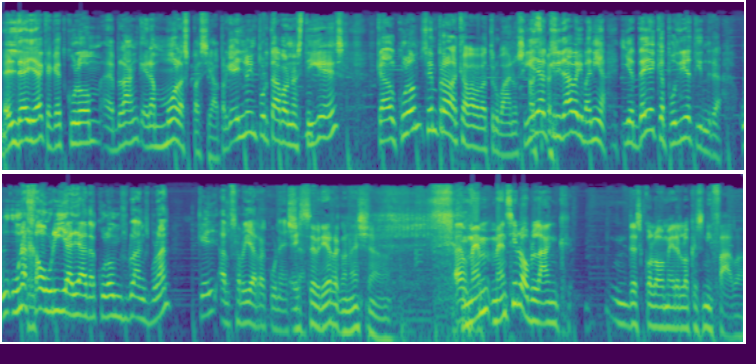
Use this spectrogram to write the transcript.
Ell deia que aquest colom eh, blanc era molt especial, perquè ell no importava on estigués, que el colom sempre l'acabava trobant. O sigui, ella Es- es- cridava i venia, i et deia que podria tindre un- una jauria allà de coloms blancs volant que ell el sabria reconèixer. Ell sabria reconèixer. En fi. Men, men si lo blanc del colom era el que esnifava.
